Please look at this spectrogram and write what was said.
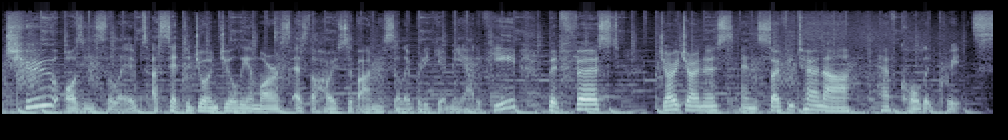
two Aussie celebs are set to join Julia Morris as the host of I'm a Celebrity, Get Me Out of Here. But first, Joe Jonas and Sophie Turner have called it quits.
